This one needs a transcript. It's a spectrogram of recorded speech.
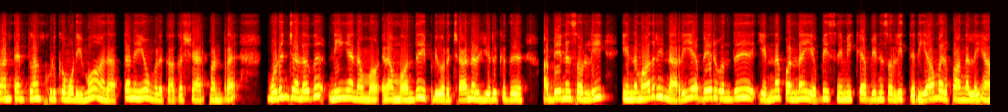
கண்டென்ட்லாம் கொடுக்க முடியுமோ அது அத்தனையும் உங்களுக்காக ஷேர் பண்ணுறேன் முடிஞ்ச அளவு நீங்கள் நம்ம நம்ம வந்து இப்படி ஒரு சேனல் இருக்குது அப்படின்னு சொல்லி இந்த மாதிரி நிறைய பேர் வந்து என்ன பண்ண எப்படி சேமிக்க அப்படின்னு சொல்லி தெரியாமல் இருப்பாங்க இல்லையா?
